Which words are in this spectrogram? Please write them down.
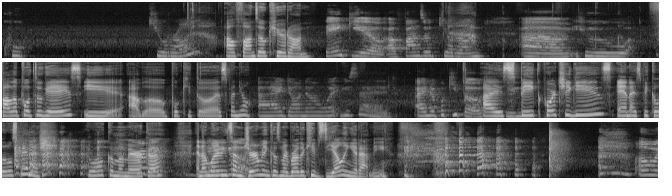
Cu- Cuaron. Alfonso Cuarón. Thank you, Alfonso Cuarón, um, who Fala portugués y hablo poquito español. I don't know what you said. I know poquito. I means- speak Portuguese and I speak a little Spanish. You're welcome, America. Perfect. And I'm There learning some. German because my brother keeps yelling it at me. Oh my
